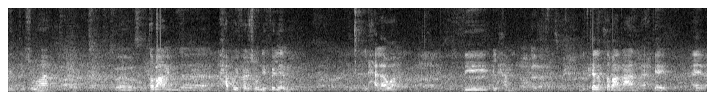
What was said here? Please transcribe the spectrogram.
بينتجوها. طبعا آه، حبوا يفرجوني فيلم الحلاوة في الحمل. بيتكلم طبعا عن حكاية عيلة.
